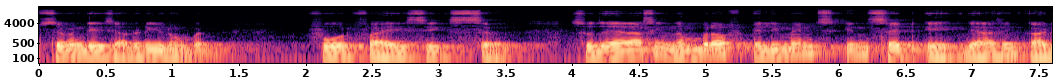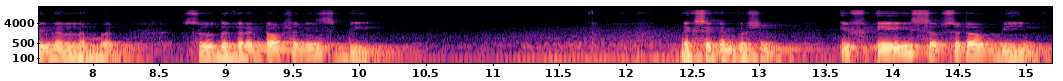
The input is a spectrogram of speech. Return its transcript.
seven days already you know, but four, five, six, seven. So they are asking number of elements in set A. They are asking cardinal number. So the correct option is D. Next second question. If A is subset of B,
